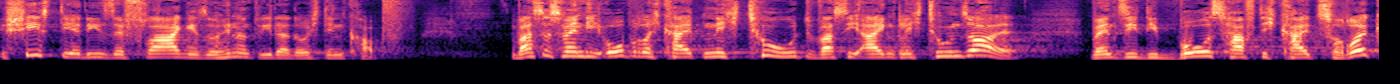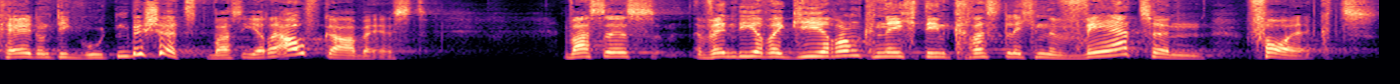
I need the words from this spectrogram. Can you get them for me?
schießt dir diese Frage so hin und wieder durch den Kopf. Was ist, wenn die Obrigkeit nicht tut, was sie eigentlich tun soll? Wenn sie die Boshaftigkeit zurückhält und die Guten beschützt, was ihre Aufgabe ist? Was ist, wenn die Regierung nicht den christlichen Werten folgt?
